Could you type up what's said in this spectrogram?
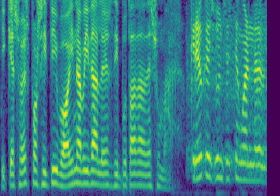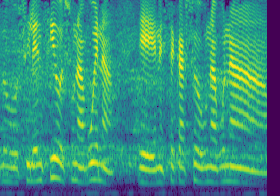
y que eso es positivo. Aina Vidal es diputada de Sumar. Creo que Junts esté guardando silencio es una buena, eh, en este caso, una buena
